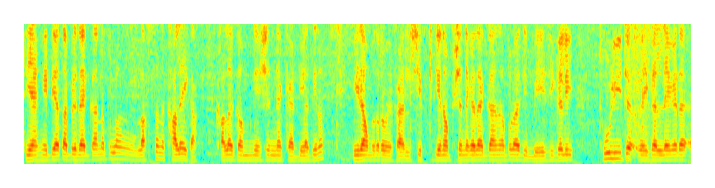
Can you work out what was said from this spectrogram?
තියන් හිටියත් අපිට දැක් ගන්න පුළුවන් ලස්සන කල එකක් කල කම්බිනේෂන් එකක් ඇඩලා තිනවා ඊට අමතරව මේ ෆැඩල් ෂිෆ්ට් කියන ඔප්ෂන් එක දැක් ගන්න පුළුවන් ඉතින් බේසිකලි 2 ලීටර් වෙහිකල් එකකට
